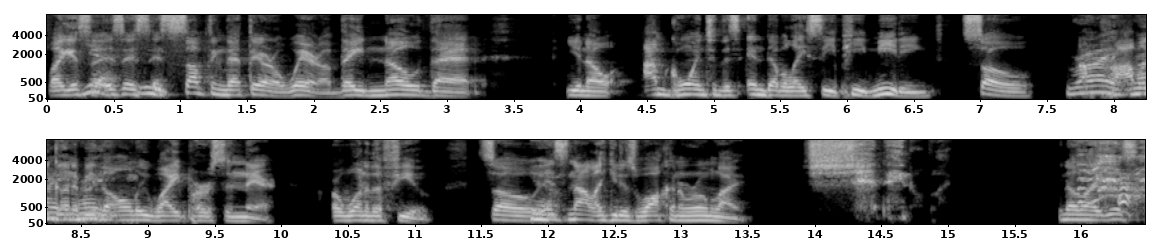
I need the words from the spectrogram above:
Like it's, yeah, it's, it's, yeah. it's something that they're aware of. They know that, you know, I'm going to this NAACP meeting, so right, I'm probably right, going right. to be the only white person there or one of the few. So yeah. it's not like you just walk in a room like, shit, ain't no you know, like it's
